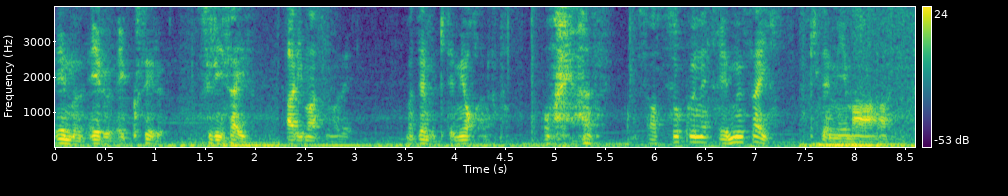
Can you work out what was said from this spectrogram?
MLXL3 サイズありますので、まあ、全部着てみようかなと思います。早速ね M サイズ着てみます。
